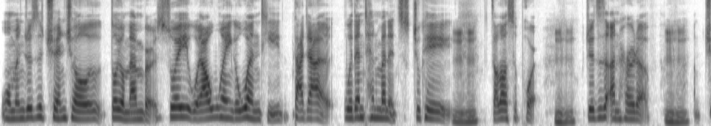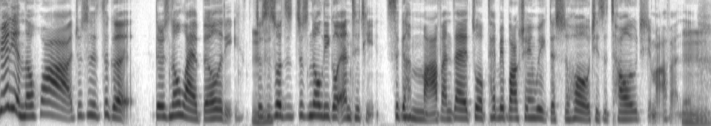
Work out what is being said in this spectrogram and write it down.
我们就是全球都有 members，所以我要问一个问题，大家 within ten minutes 就可以找到 support。嗯哼，觉得这是 unheard of。嗯哼，缺点的话就是这个 there's no liability，、就是说这就是 no legal entity，是个很麻烦。在做 Taipei Blockchain Week 的时候，其实超级麻烦的。嗯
